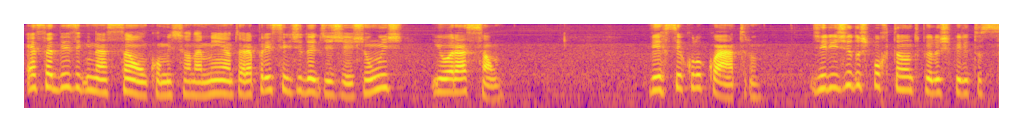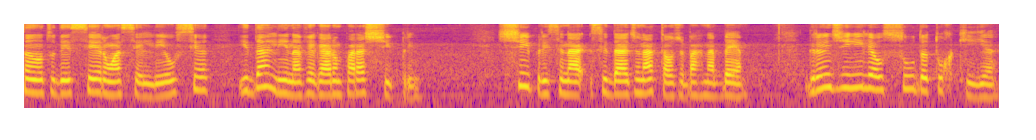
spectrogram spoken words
Essa designação, comissionamento, era precedida de jejuns e oração. Versículo 4. Dirigidos, portanto, pelo Espírito Santo, desceram a Seleucia e dali navegaram para Chipre. Chipre, cidade natal de Barnabé, grande ilha ao sul da Turquia,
